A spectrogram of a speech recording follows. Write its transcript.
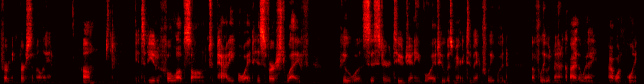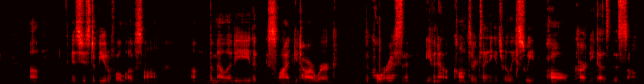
for me personally. Um, it's a beautiful love song to Pattie Boyd, his first wife, who was sister to Jenny Boyd, who was married to Mick Fleetwood, a Fleetwood Mac, by the way, at one point. Um, it's just a beautiful love song the melody, the slide guitar work, the chorus, and even at concerts, I think it's really sweet that Paul McCartney does this song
